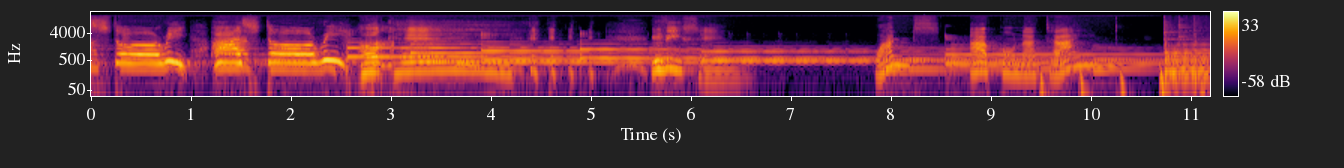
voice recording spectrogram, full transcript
a story. A story okay. Listen. Once upon a time.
